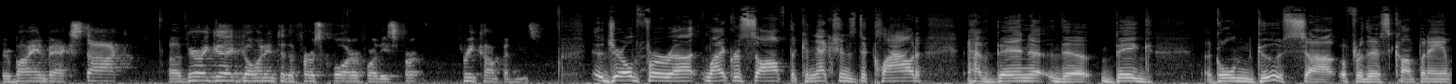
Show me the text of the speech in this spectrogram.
They're buying back stock uh, very good going into the first quarter for these three companies. Uh, Gerald, for uh, Microsoft, the connections to cloud have been the big golden goose uh, for this company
